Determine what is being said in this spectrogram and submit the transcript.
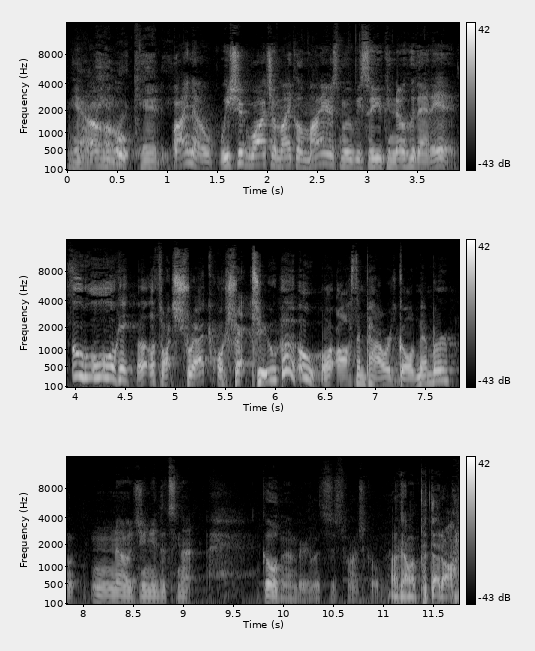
Yeah, I hate oh, my candy. I know. We should watch a Michael Myers movie so you can know who that is. Ooh, ooh, okay. Let's watch Shrek or Shrek 2. Ooh, or Austin Powers Gold Member. No, Junior, that's not. Gold Member. Let's just watch Gold. Okay, I'm gonna put that on.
